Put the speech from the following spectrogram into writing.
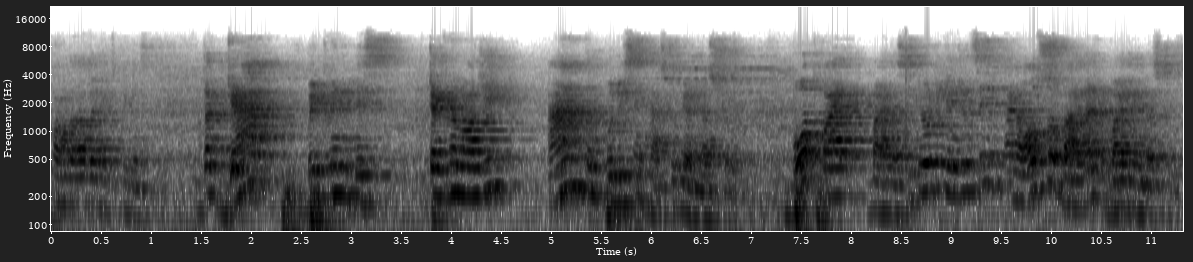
from the other experience the gap between this technology and the policing has to be understood, both by, by the security agencies and also by the, by the industries.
